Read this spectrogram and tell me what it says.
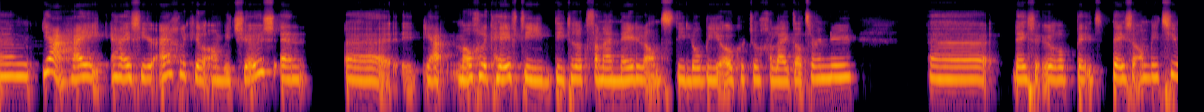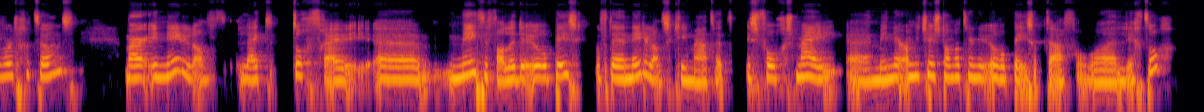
Um, ja, hij, hij is hier eigenlijk heel ambitieus. En uh, ja, mogelijk heeft die, die druk vanuit Nederland, die lobby ook ertoe geleid dat er nu uh, deze Europese ambitie wordt getoond. Maar in Nederland lijkt toch vrij uh, mee te vallen. De, Europese, of de Nederlandse klimaat is volgens mij minder ambitieus dan wat er nu Europees op tafel ligt, toch?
